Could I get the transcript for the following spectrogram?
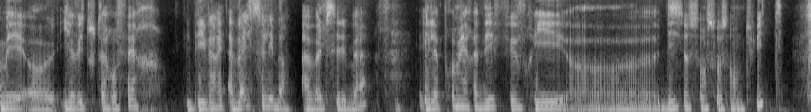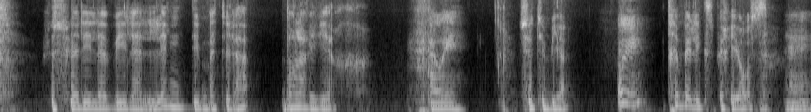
mais euh, il y avait tout à refaire Vivarais à Vals-les-Bains. à Val-les-Bains. Et la première année, février euh, 1968, je suis allée laver la laine des matelas dans la rivière. Ah ouais. C'était bien. Oui. Très belle expérience Ouais.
